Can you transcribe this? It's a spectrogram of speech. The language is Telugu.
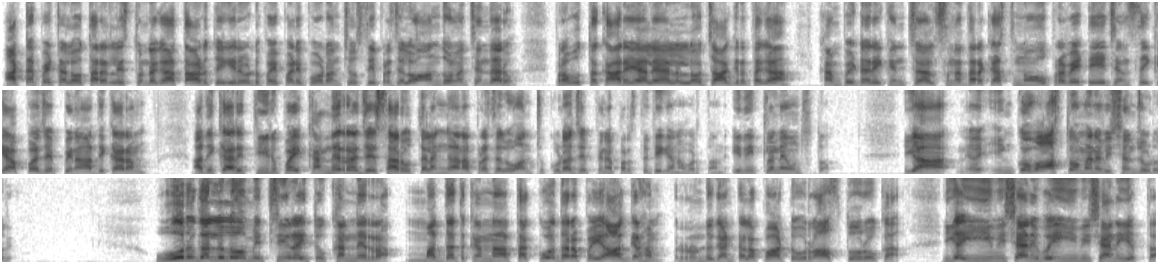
అట్టపెట్టలో తరలిస్తుండగా తాడు తెగి రోడ్డుపై పడిపోవడం చూసి ప్రజలు ఆందోళన చెందారు. ప్రభుత్వ కార్యాలయాలలో జాగ్రత్తగా కంప్యూటరీకించాల్సిన దరఖాస్తును ఓ ప్రైవేట్ ఏజెన్సీకి అప్పజెప్పిన అధికారం. అధికారి తీరుపై కన్నెర్ర చేశారు తెలంగాణ ప్రజలు అంటూ కూడా చెప్పిన పరిస్థితి కనబడుతుంది. ఇది ఇట్లనే ఉంచుతాం. ఇక ఇంకో వాస్తవమైన విషయం చూడరు ఓరుగల్లులో మిర్చి రైతు కన్నెర్ర. మద్దతు కన్నా తక్కువ ధరపై ఆగ్రహం. రెండు గంటల పాటు రాస్తోరోక ఇక ఈ విషయాన్ని పోయి ఈ విషయాన్ని చెప్తా.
